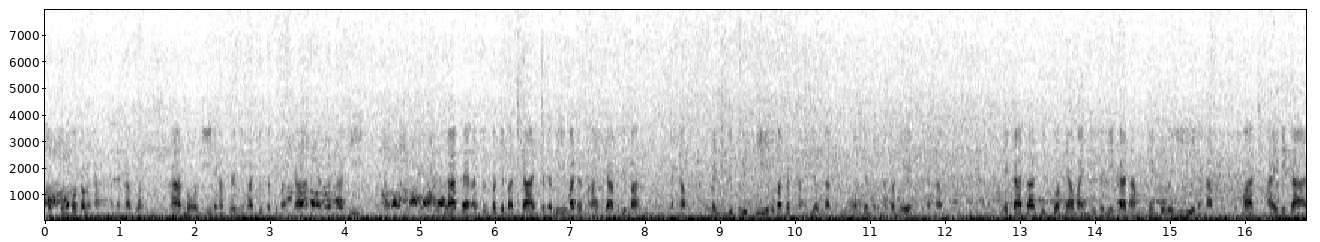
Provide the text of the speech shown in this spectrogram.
ควบคุมผู้ต้องหานะครับ 5 ตัวนี้นะครับก็จะมี 5 ชุดปฏิบัติการการทำหน้าที่ครับและแต่ละชุดปฏิบัติการก็จะมีมาตรฐานการปฏิบัตินะครับ เป็นยุทธวิธีและมาตรฐานเดียวกันเหมือนกันหมดทั้งประเทศนะครับ ในการตั้งจุดตรวจยาใหม่นี้จะมีการนำเทคโนโลยีนะครับ มาใช้ในการ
